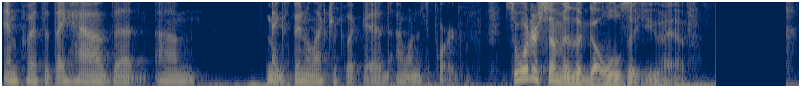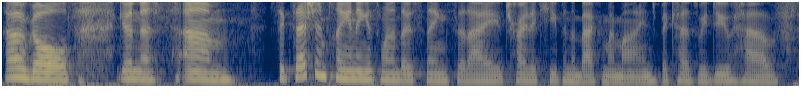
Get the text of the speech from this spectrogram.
input that they have that um, makes boone electric look good i want to support so what are some of the goals that you have Oh, goals. Goodness. Um, succession planning is one of those things that I try to keep in the back of my mind because we do have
